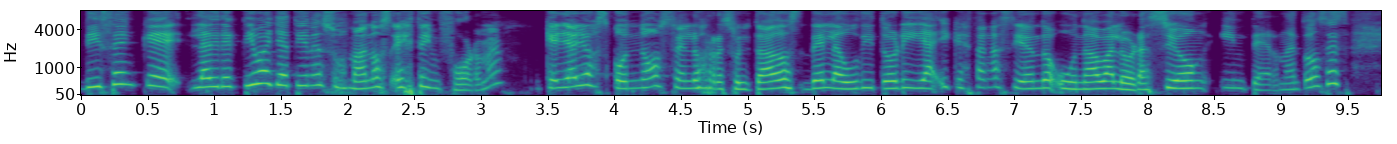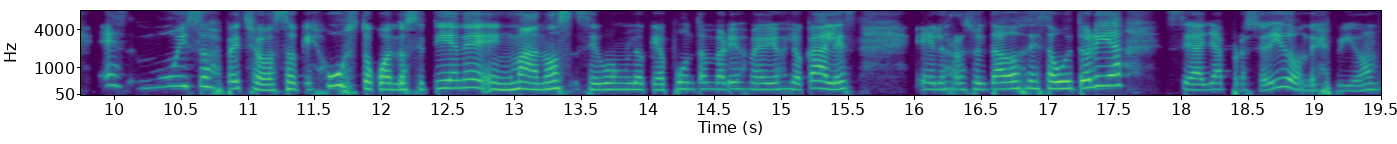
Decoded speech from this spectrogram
dicen que la directiva ya tiene en sus manos este informe que ya ellos conocen los resultados de la auditoría y que están haciendo una valoración interna. Entonces, es muy sospechoso que justo cuando se tiene en manos, según lo que apuntan varios medios locales, eh, los resultados de esa auditoría, se haya procedido a un despido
